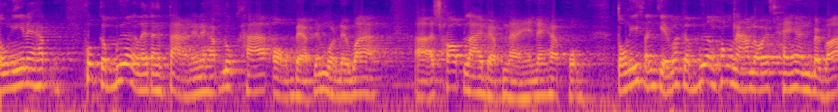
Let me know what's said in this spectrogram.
ตรงนี้นะครับพวกกระเบื้องอะไรต่างๆเนี่ยนะครับ ลูกค้าออกแบบได้หมดเลยว่าอชอบลายแบบไหนนะครับผมตรงนี้สังเกตว่ากระเบื้องห้องน้ำเราใช้ให้มันแบบว่า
